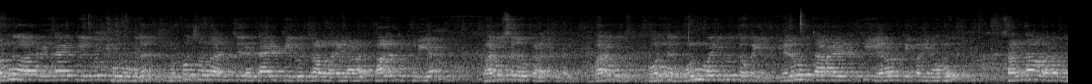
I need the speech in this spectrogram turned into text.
ஒன்று ஆறு ரெண்டாயிரத்தி இருபத்தி மூணு முதல் முப்பத்தொன்று அஞ்சு ரெண்டாயிரத்தி இருபத்தி நாலு வரையிலான காலத்துக்குரிய வரவு செலவு கணக்குகள். வரவு ஒன்று முன் தொகை எழுபத்தாறாயிரத்தி இருநூத்தி பதிமூணு சந்தா வரவு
